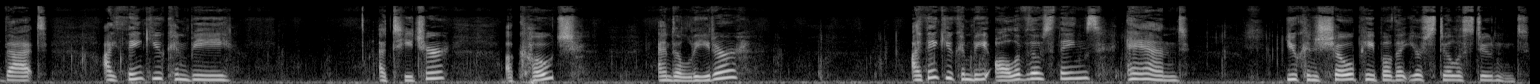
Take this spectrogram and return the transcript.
That I think you can be a teacher, a coach, and a leader. I think you can be all of those things and you can show people that you're still a student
